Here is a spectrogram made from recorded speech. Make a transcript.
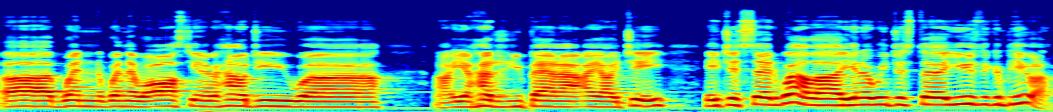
uh, when when they were asked, you know, how do you, uh, uh, you know, how did you bail out AIG? He just said, well, uh, you know, we just uh, use the computer.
